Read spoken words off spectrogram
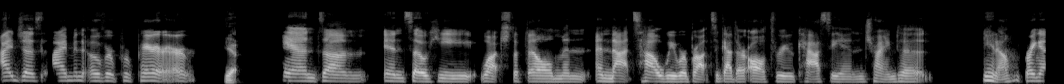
I just I'm an over preparer Yeah. and um and so he watched the film and and that's how we were brought together all through Cassian trying to you know bring us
